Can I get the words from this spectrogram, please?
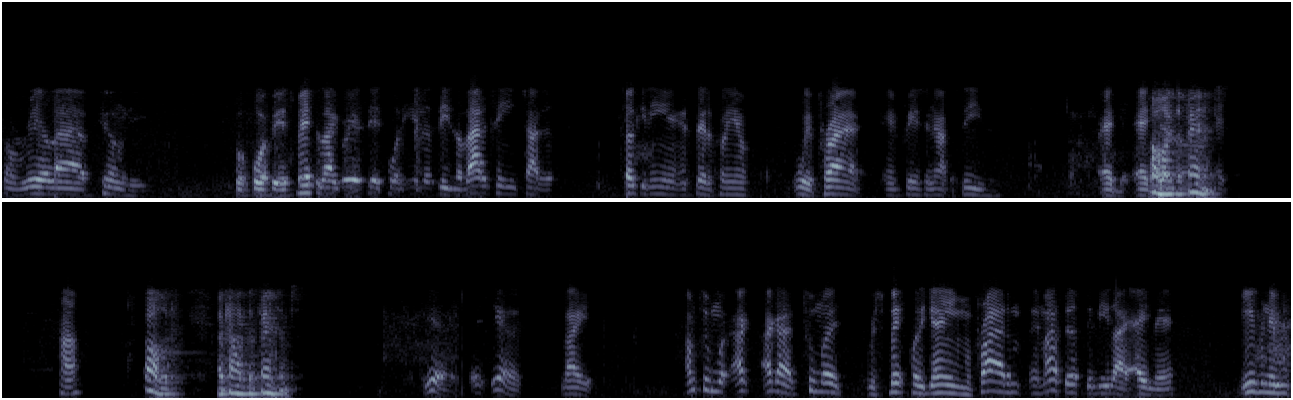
some real live penalties for forfeit, especially like Greg said toward the end of the season. A lot of teams try to tuck it in instead of playing with pride and finishing out the season. At, at Oh, like the Phantoms. Huh? Oh, I kind of like the Phantoms. Yeah, yeah. Like I'm too much. I I got too much respect for the game and pride in myself to be like, hey man, even if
